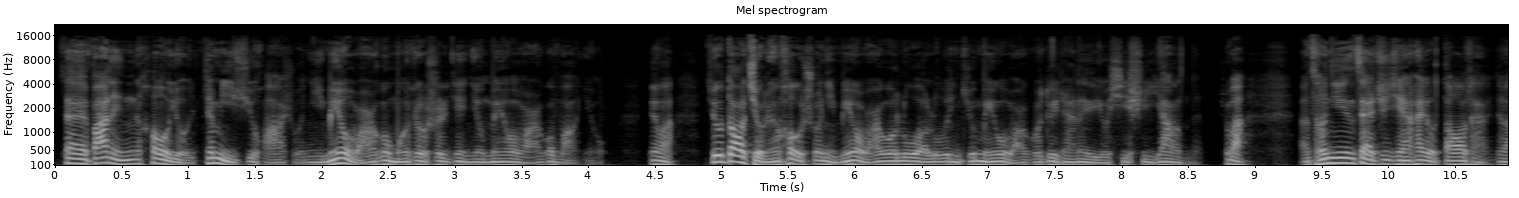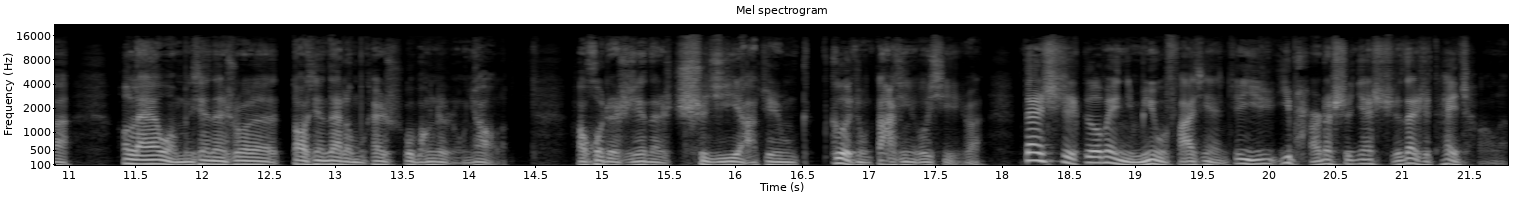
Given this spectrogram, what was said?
在八零后有这么一句话说：你没有玩过魔兽世界，你就没有玩过网游。对吧？就到九零后说你没有玩过撸啊撸，你就没有玩过对战类的游戏是一样的，是吧？啊，曾经在之前还有 DOTA，对吧？后来我们现在说到现在了，我们开始说王者荣耀了，好，或者是现在是吃鸡啊这种各种大型游戏，是吧？但是各位，你没有发现这一一盘的时间实在是太长了，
